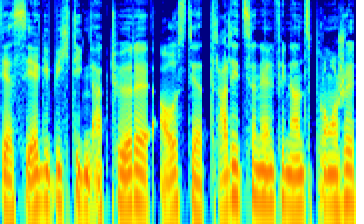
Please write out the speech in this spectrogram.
der sehr gewichtigen Akteure aus der traditionellen Finanzbranche.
